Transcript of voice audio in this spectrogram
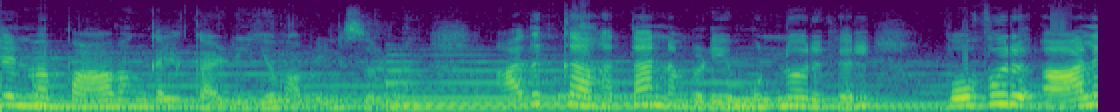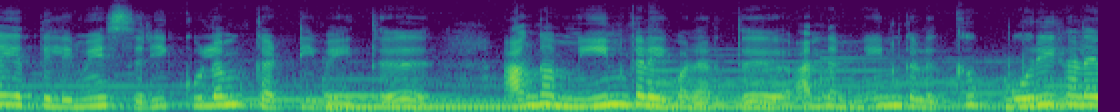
ஜென்ம பாவங்கள் கழியும் அப்படின்னு சொல்கிறாங்க அதுக்காகத்தான் நம்மளுடைய முன்னோர்கள் ஒவ்வொரு ஆலயத்திலுமே சரி குளம் கட்டி வைத்து அங்கே மீன்களை வளர்த்து அந்த மீன்களுக்கு பொறிகளை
